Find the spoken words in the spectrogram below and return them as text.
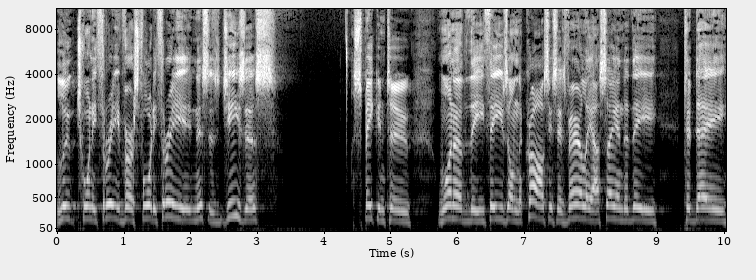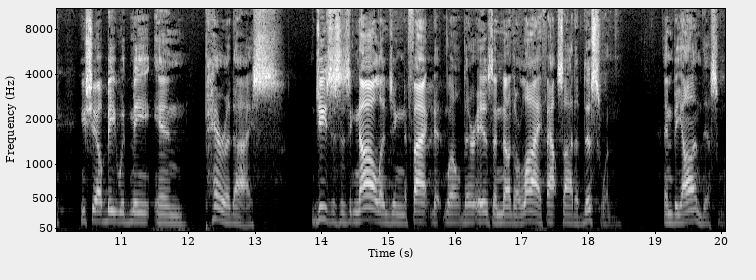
Luke 23, verse 43, and this is Jesus speaking to one of the thieves on the cross. He says, Verily I say unto thee, today you shall be with me in paradise. Jesus is acknowledging the fact that, well, there is another life outside of this one and beyond this one.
